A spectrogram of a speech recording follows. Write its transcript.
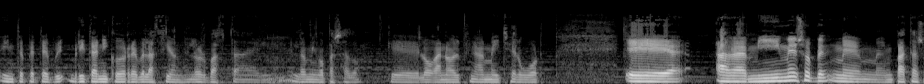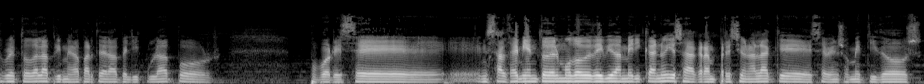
intérprete bri- británico de revelación en los BAFTA el, el domingo pasado, que lo ganó el final Mitchell Ward. Eh, a mí me, me, me impacta sobre todo la primera parte de la película por por ese ensalzamiento del modo de vida americano y esa gran presión a la que se ven sometidos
